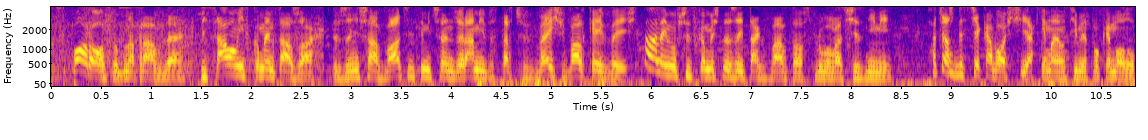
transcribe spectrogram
Sporo osób naprawdę pisało mi w komentarzach, że nie trzeba walczyć z tymi challengerami, wystarczy wejść w walkę i wyjść. Ale mimo wszystko myślę, że i tak warto spróbować się z nimi. Chociażby z ciekawości, jakie mają teamy Pokémonów.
